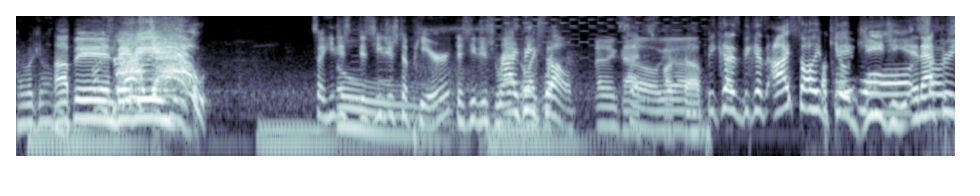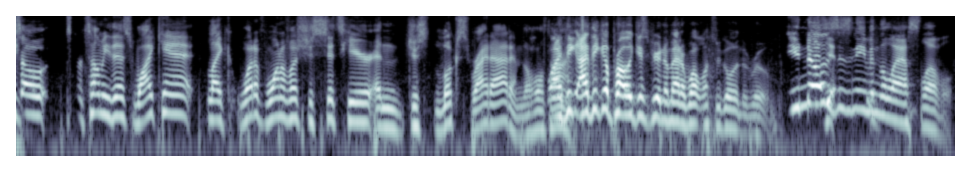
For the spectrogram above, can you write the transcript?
How do I get on? Hop oh, in, Oh, baby. Yeah! So he just does he just Oh. appear? Does he just? I Ramp, think like, so. I think That's so. Yeah. up. Because because I saw him kill Gigi, well, and so, after he, so so tell me this: Why can't like what if one of us just sits here and just looks right at him the whole time? well, I think I think he'll probably disappear no matter what once we go in the room. You know this isn't even the last level.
